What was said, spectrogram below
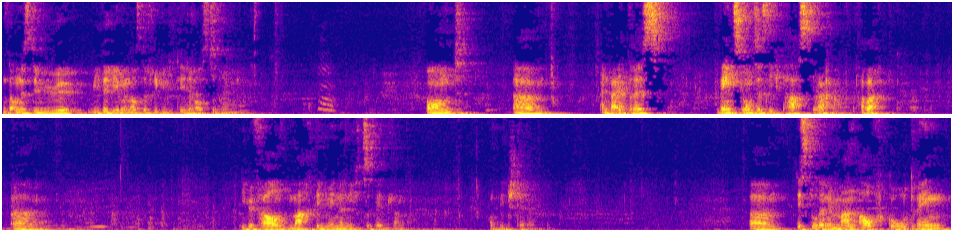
Und dann ist die Mühe, wieder jemanden aus der Frigidität rauszubringen. Und ähm, ein weiteres, wenn es grundsätzlich passt, ja, aber ähm, liebe Frauen, macht die Männer nicht zu Bettlern und Bittstellern. Ähm, es tut einem Mann auch gut, wenn,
